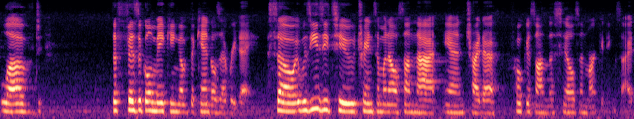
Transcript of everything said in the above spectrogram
loved the physical making of the candles every day. So it was easy to train someone else on that and try to focus on the sales and marketing side.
